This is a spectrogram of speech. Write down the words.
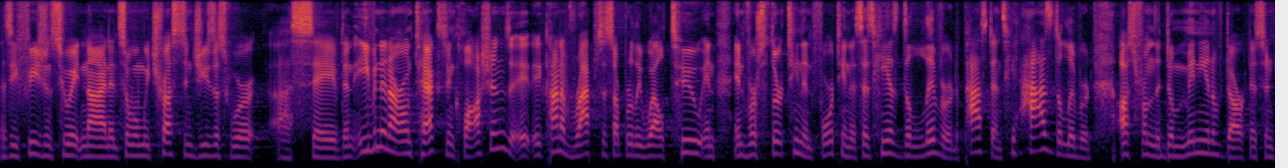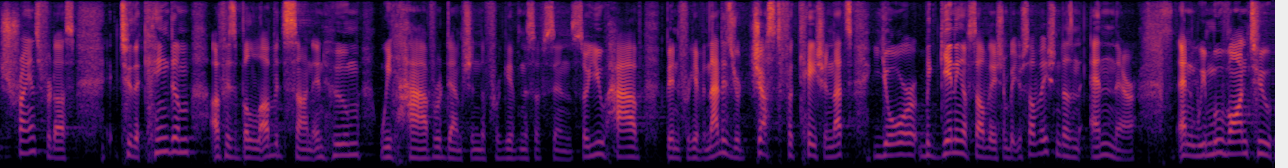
that's Ephesians 2 8 9. And so when we trust in Jesus, we're uh, saved. And even in our own text in Colossians, it, it, kind of wraps this up really well too. In, in verse 13 and 14, it says, He has delivered, past tense, He has delivered us from the dominion of darkness and transferred us to the kingdom of His beloved Son, in whom we have redemption, the forgiveness of sins. So you have been forgiven. That is your justification. That's your beginning of salvation. But your salvation doesn't end there. And we move on to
